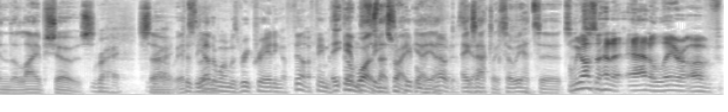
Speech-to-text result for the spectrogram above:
in the live shows. Right. So because to the other one was recreating a film, a famous It, it film was. scene, That's so right. People Yeah, would yeah. notice. yeah. Exactly. So we had to. to we also had to add a layer of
